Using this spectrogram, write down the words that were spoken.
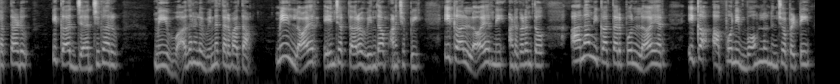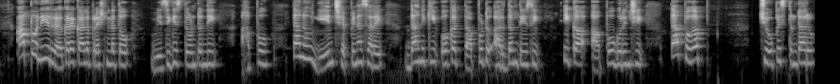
చెప్తాడు. ఇక జడ్జి గారు మీ వాదనలు విన్న తర్వాత మీ లాయర్ ఏం చెప్తారో విందాం అని చెప్పి. ఇక లాయర్ని అడగడంతో అనామిక తరపు లాయర్ ఇక అప్పుని బోన్లో నుంచోపెట్టి అప్పుని రకరకాల ప్రశ్నలతో విసిగిస్తూ ఉంటుంది. అప్పు తను ఏం చెప్పినా సరే దానికి ఒక తప్పుడు అర్థం తీసి ఇక అప్పు గురించి తప్పుగా చూపిస్తుంటారు.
